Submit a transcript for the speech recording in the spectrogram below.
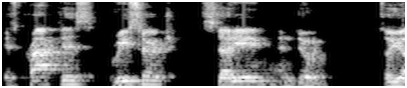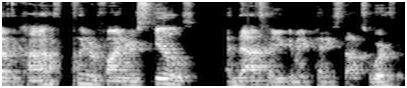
is practice, research, studying, and doing. So you have to constantly refine your skills, and that's how you can make penny stocks worth it.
